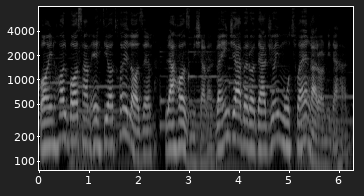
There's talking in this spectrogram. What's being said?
با این حال باز هم احتیاط های لازم لحاظ می شود و این جعبه را در جایی مطمئن قرار می دهند.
